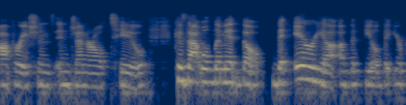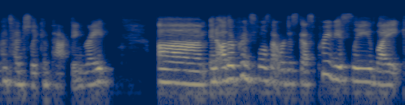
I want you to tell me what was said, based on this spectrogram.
operations in general too, because that will limit the, the area of the field that you're potentially compacting, right? Um, and other principles that were discussed previously, like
